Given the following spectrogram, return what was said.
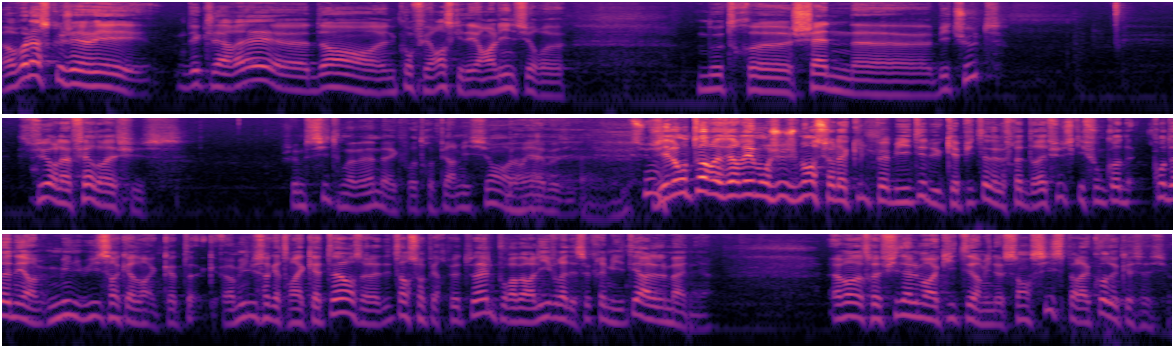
Alors voilà ce que j'avais déclaré euh, dans une conférence qui est d'ailleurs en ligne sur euh, notre euh, chaîne BitChute sur l'affaire Dreyfus. Je me cite moi-même avec votre permission, Adrien Abosi. J'ai longtemps réservé mon jugement sur la culpabilité du capitaine Alfred Dreyfus qui fut cond- condamné en 1894, en 1894 à la détention perpétuelle pour avoir livré des secrets militaires à l'Allemagne, avant d'être finalement acquitté en 1906 par la Cour de cassation.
